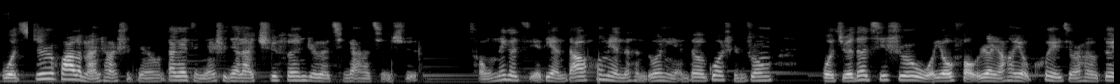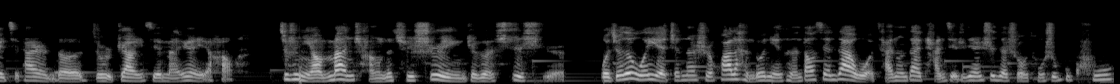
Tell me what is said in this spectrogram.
我其实花了蛮长时间，大概几年时间来区分这个情感和情绪。从那个节点到后面的很多年的过程中，我觉得其实我有否认，然后有愧疚，然后有对其他人的就是这样一些埋怨也好，就是你要漫长的去适应这个事实。我觉得我也真的是花了很多年，可能到现在我才能在谈起这件事的时候同时不哭。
